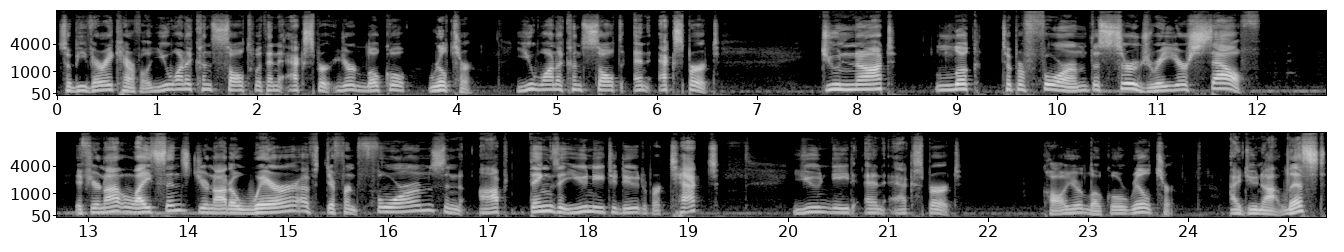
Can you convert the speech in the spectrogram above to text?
So be very careful. You want to consult with an expert, your local realtor. You want to consult an expert. Do not look to perform the surgery yourself. If you're not licensed, you're not aware of different forms and op- things that you need to do to protect, you need an expert. Call your local realtor. I do not list,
